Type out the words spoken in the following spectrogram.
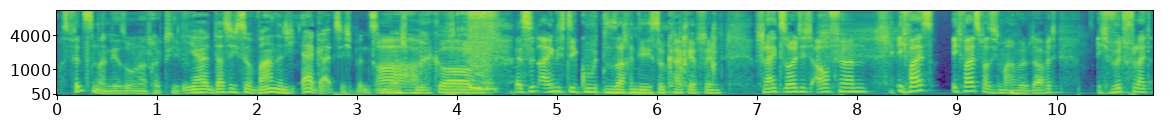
Was findest du denn an dir so unattraktiv? Ja, dass ich so wahnsinnig ehrgeizig bin zum Beispiel. Ach komm, es sind eigentlich die guten Sachen, die ich so kacke finde. Vielleicht sollte ich aufhören. Ich weiß, ich weiß, was ich machen würde, David. Ich würde vielleicht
